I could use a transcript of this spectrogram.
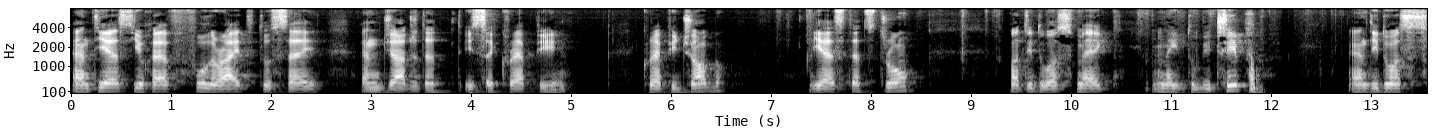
And yes, you have full right to say and judge that it's a crappy, crappy job. Yes, that's true. But it was made, made to be cheap. And it was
